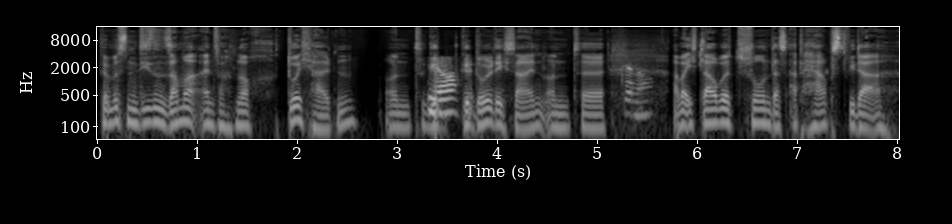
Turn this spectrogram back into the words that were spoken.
wir müssen diesen Sommer einfach noch durchhalten und ge geduldig sein. Und äh, Genau. aber ich glaube schon, dass ab Herbst wieder,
